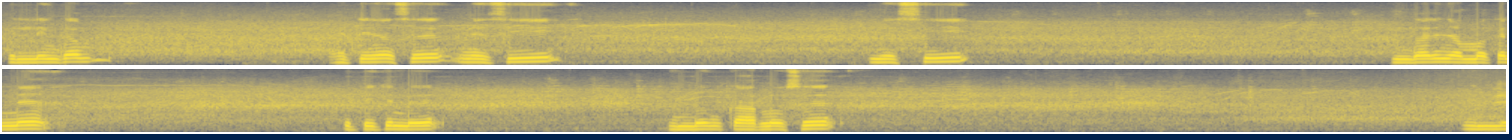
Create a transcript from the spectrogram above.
Bellingham Martinez Messi Messi എന്തായാലും ഞമ്മക്ക് തന്നെ കിട്ടിയിട്ടുണ്ട് വീണ്ടും കാർലോസ് പിന്നെ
